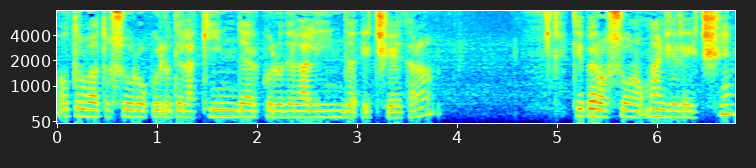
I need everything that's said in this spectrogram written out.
Ho trovato solo quello della Kinder, quello della Lind eccetera che però sono mangerecci.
